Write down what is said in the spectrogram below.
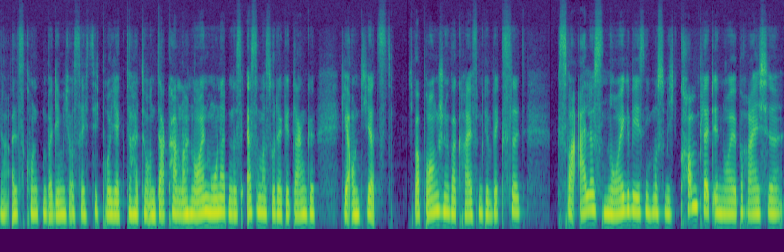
ja, als Kunden, bei dem ich aus 60 Projekte hatte. Und da kam nach neun Monaten das erste Mal so der Gedanke, ja und jetzt? Ich war branchenübergreifend gewechselt. Es war alles neu gewesen. Ich musste mich komplett in neue Bereiche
